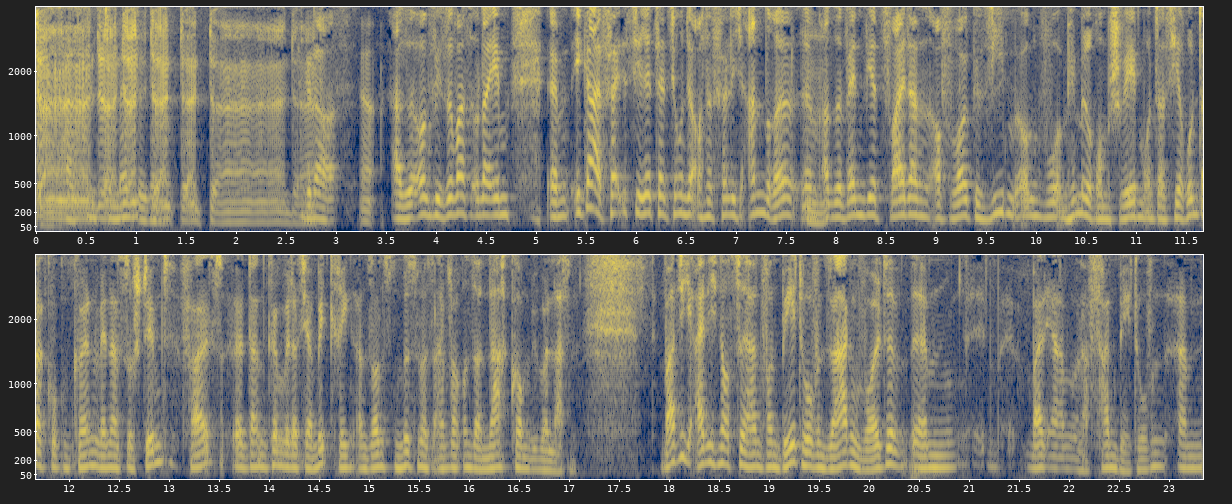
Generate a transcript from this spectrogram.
Als Instrumental, Genau. Ja. Also irgendwie sowas oder eben, ähm, egal, vielleicht ist die Rezeption ja auch eine völlig andere. Mhm. Ähm, also wenn wir zwei dann auf Wolke 7 irgendwo im Himmel rumschweben und das hier runter gucken können, wenn das so stimmt, falls, äh, dann können wir das ja mitkriegen. Ansonsten müssen wir es einfach unseren Nachkommen überlassen. Was ich eigentlich noch zu Herrn von Beethoven sagen wollte, ähm, weil er, oder van Beethoven, ähm,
